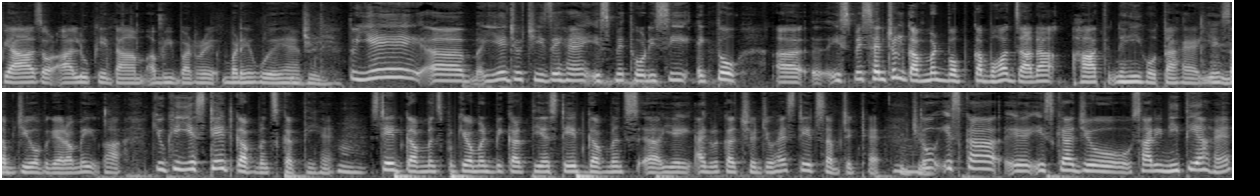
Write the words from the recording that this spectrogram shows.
प्याज और आलू के दाम अभी बढ़ रहे बढ़े हुए हैं। तो ये uh, ये जो चीज़ें हैं इसमें थोड़ी सी एक तो इसमें सेंट्रल गवर्नमेंट का बहुत ज़्यादा हाथ नहीं होता है ये सब्जियों वगैरह में क्योंकि ये स्टेट गवर्नमेंट्स करती हैं। स्टेट गवर्नमेंट्स प्रोक्योरमेंट भी करती हैं स्टेट गवर्नमेंट्स ये एग्रीकल्चर जो है स्टेट सब्जेक्ट है। तो इसका इसका जो सारी नीतियाँ हैं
